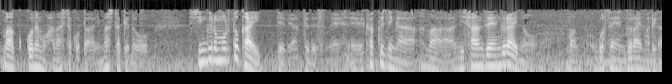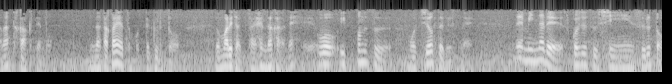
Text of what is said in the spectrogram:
まあ、ここでも話したことありましたけど、シングルモルト会っていうのやってですね、えー、各自がまあ2、3000円ぐらいの、まあ、5000円ぐらいまでかな、高くても、みんな高いやつ持ってくると、飲まれちゃって大変だからね、を1本ずつ持ち寄ってですね、でみんなで少しずつ試飲すると、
